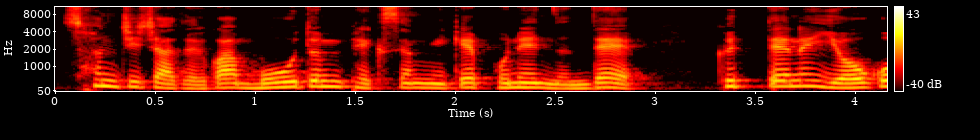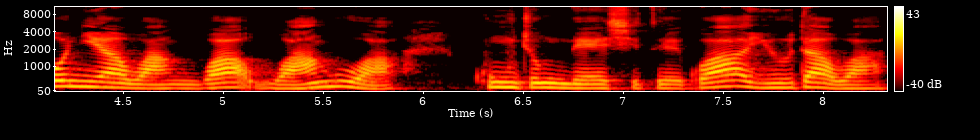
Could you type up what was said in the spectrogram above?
선지자들과 모든 백성에게 보냈는데 그때는 여고니아 왕과 왕후와 궁중 내시들과 유다와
